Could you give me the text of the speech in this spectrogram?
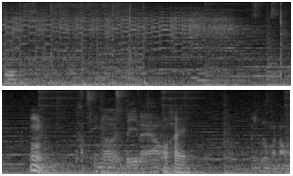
คืออืมทับทิ้งเลยตีแล้ว โอเค นี่ลงมานอน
